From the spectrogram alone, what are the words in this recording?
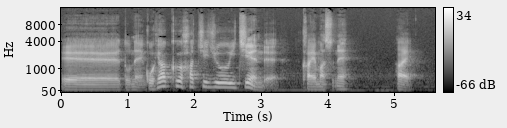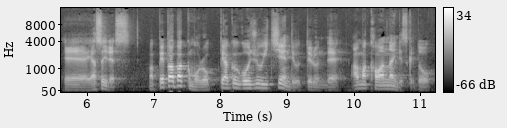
えっ、とね581円で買えますね。はい、えー、安いです、まあ、ペーパーバッグも651円で売ってるんであんま変わんないんですけど、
